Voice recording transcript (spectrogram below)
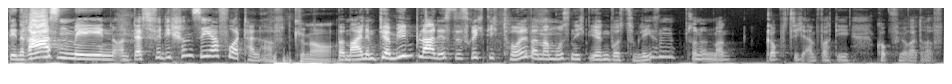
den Rasen mähen und das finde ich schon sehr vorteilhaft. Genau. Bei meinem Terminplan ist das richtig toll, weil man muss nicht irgendwas zum Lesen, sondern man klopft sich einfach die Kopfhörer drauf.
